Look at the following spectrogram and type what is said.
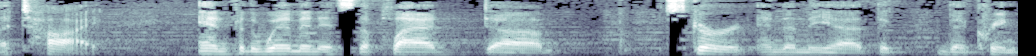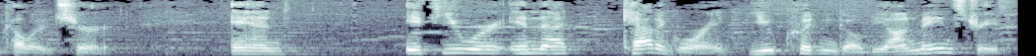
a tie. And for the women, it's the plaid uh, skirt and then the, uh, the, the cream colored shirt. And if you were in that category, you couldn't go beyond Main Street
